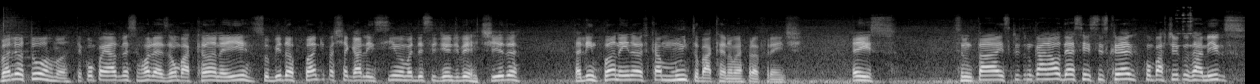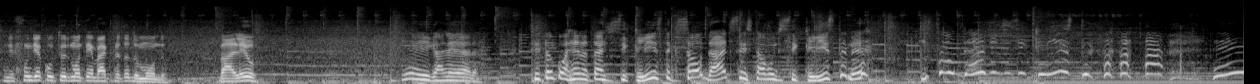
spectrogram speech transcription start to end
Valeu, turma, ter acompanhado nesse rolezão bacana aí. Subida punk pra chegar lá em cima, uma descidinha divertida. Tá limpando ainda, vai ficar muito bacana mais pra frente. É isso. Se não tá inscrito no canal, desce aí, se inscreve, compartilha com os amigos, difundir a cultura do mountain bike pra todo mundo. Valeu! E aí, galera? Vocês estão correndo atrás de ciclista? Que saudade vocês estavam de ciclista, né? Que saudade de ciclista!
